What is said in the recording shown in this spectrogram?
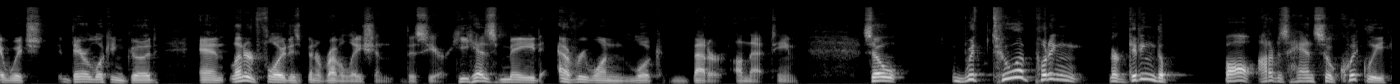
which they're looking good. And Leonard Floyd has been a revelation this year. He has made everyone look better on that team. So with Tua putting or getting the ball out of his hands so quickly,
